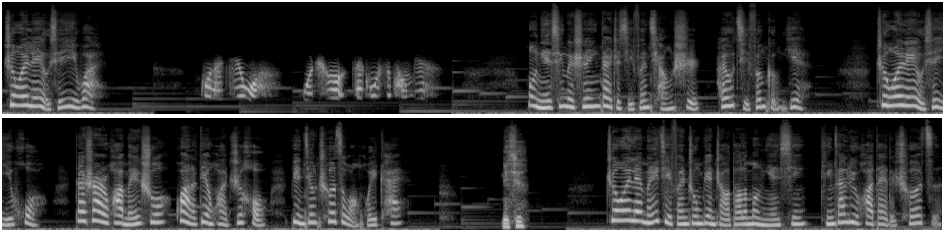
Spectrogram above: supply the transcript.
郑威廉有些意外。孟年星的声音带着几分强势，还有几分哽咽。郑威廉有些疑惑，但是二话没说，挂了电话之后，便将车子往回开。年心，郑威廉没几分钟便找到了孟年星停在绿化带的车子。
